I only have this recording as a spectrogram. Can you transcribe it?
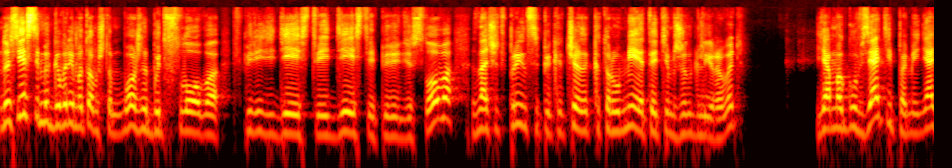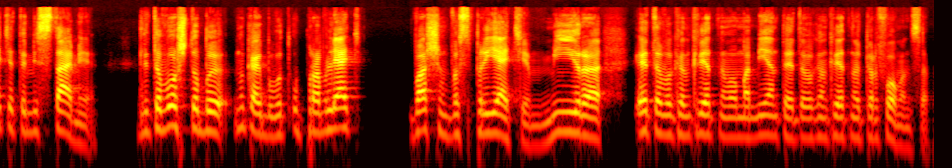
То есть, если мы говорим о том, что может быть слово впереди действия, действие впереди слова, значит, в принципе, человек, который умеет этим жонглировать, я могу взять и поменять это местами для того, чтобы, ну, как бы вот управлять вашим восприятием мира, этого конкретного момента, этого конкретного перформанса.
